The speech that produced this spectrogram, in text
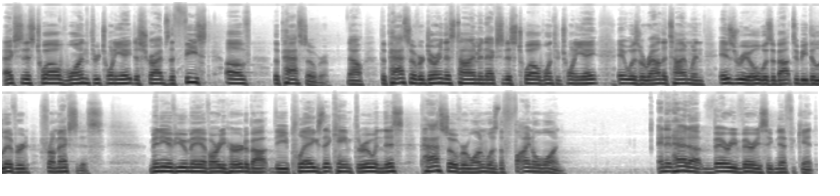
Exodus 12, 1 through 28 describes the feast of the Passover. Now, the Passover during this time in Exodus 12, 1 through 28, it was around the time when Israel was about to be delivered from Exodus. Many of you may have already heard about the plagues that came through, and this Passover one was the final one. And it had a very, very significant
